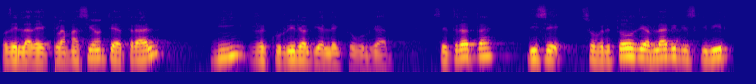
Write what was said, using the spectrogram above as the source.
o de la declamación teatral, ni recurrir al dialecto vulgar. Se trata, dice, sobre todo de hablar y de escribir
